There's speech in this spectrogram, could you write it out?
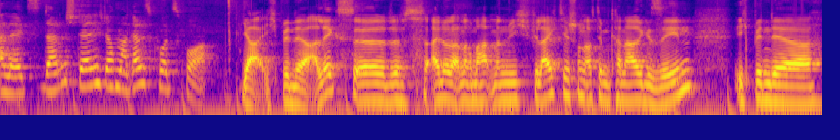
Alex, dann stell dich doch mal ganz kurz vor. Ja, ich bin der Alex. Äh, Das ein oder andere Mal hat man mich vielleicht hier schon auf dem Kanal gesehen. Ich bin der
